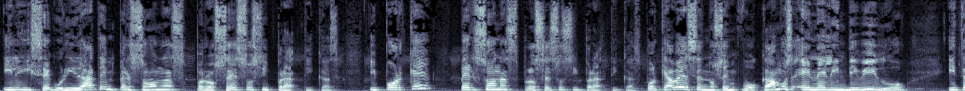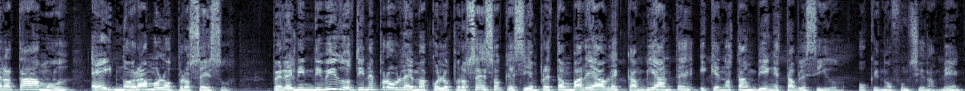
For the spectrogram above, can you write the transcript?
y la seguridad en personas, procesos y prácticas. ¿Y por qué? personas, procesos y prácticas, porque a veces nos enfocamos en el individuo y tratamos e ignoramos los procesos. Pero el individuo tiene problemas con los procesos que siempre están variables, cambiantes y que no están bien establecidos o que no funcionan bien.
